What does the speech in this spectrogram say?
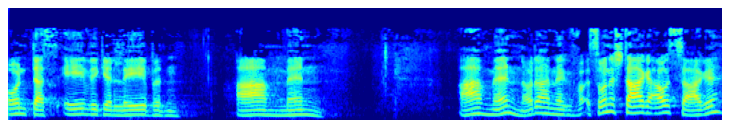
und das ewige Leben. Amen. Amen, oder? Eine, so eine starke Aussage.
